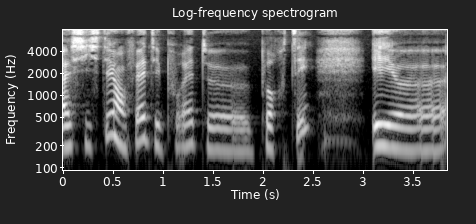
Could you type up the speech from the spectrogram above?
assistés en fait et pour être euh, portés. Et, euh,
